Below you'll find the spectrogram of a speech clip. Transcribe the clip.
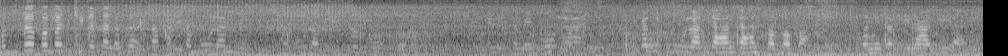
Magbababatsi ka talaga. Tapos sa bulan mo, sa bulan, ito mo ito. Hindi sa may bulan. Kami bulan, dahan-dahan pababa. Manita pinagian.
